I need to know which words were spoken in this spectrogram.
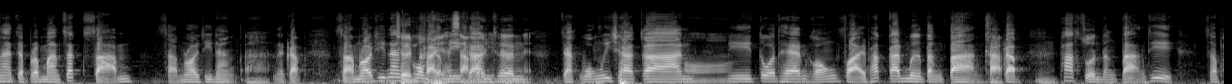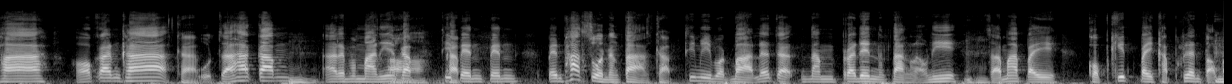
น่าจะประมาณสัก3 300ที่นั่งอ่านะครับ300ที่นั่งเชิญคงใครจะนะมี300การที่นั่งเชิญเนี่ยจากวงวิชาการอ๋อมีตัวแทนของฝ่ายพักการเมืองต่างๆครับนะครับอืมภาคส่วนต่างๆที่สภา หอการค้า ครับอุตสาหกรรม อะไรประมาณนี้นะครับ อ๋อที่ครับเป็นเป็นเป็นภาคส่วนต่างครับๆ ที่มีบทบาทและจะนำประเด็นต่างๆ เหล่านี้สามารถไปขบคิดไปขับเคลื่อนต่อไป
